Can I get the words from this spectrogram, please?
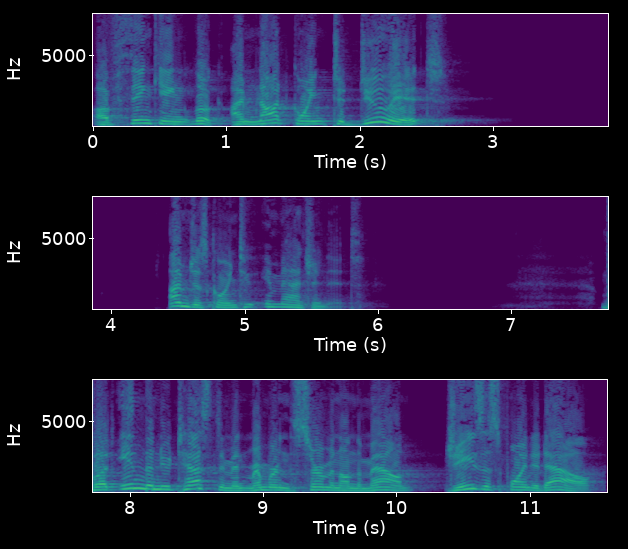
of thinking, look, I'm not going to do it, I'm just going to imagine it. But in the New Testament, remember in the Sermon on the Mount, Jesus pointed out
